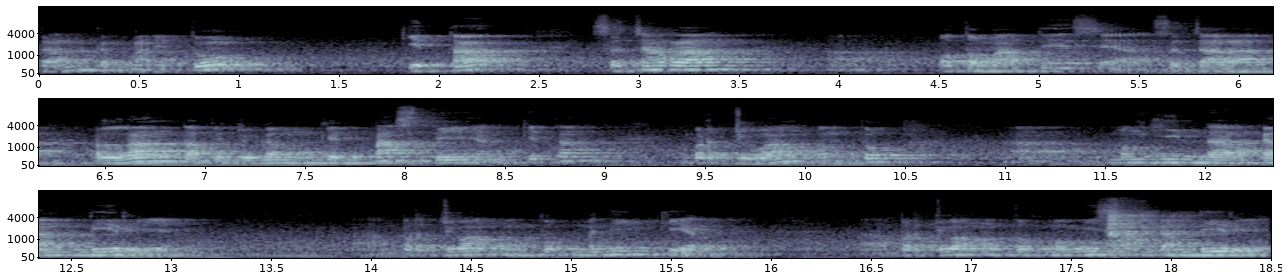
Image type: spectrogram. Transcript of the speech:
Dan karena itu kita secara otomatis ya secara pelan tapi juga mungkin pasti ya, kita berjuang untuk uh, menghindarkan diri ya. Uh, berjuang untuk menyingkir uh, berjuang untuk memisahkan diri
